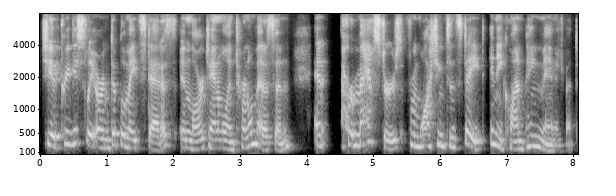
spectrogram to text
She had previously earned diplomate status in large animal internal medicine and her master's from Washington State in equine pain management.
